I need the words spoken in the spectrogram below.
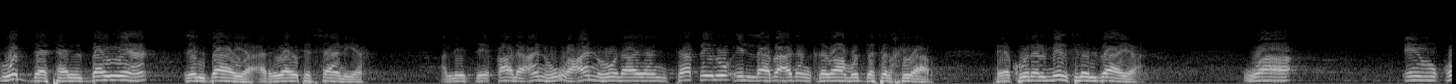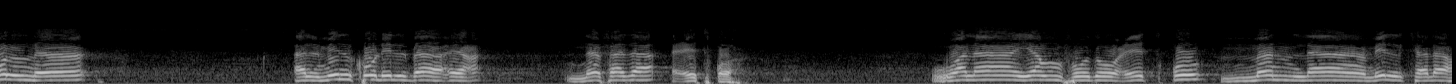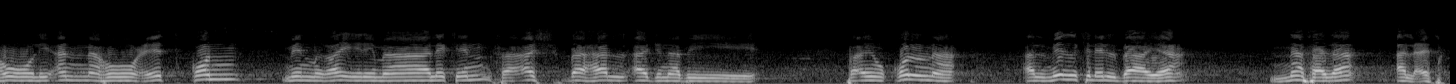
مدة البيع للبايع الرواية الثانية. التي قال عنه وعنه لا ينتقل إلا بعد انقضاء مدة الخيار. فيكون الملك للبايع. وإن قلنا الملك للبائع نفذ عتقه. ولا ينفذ عتق من لا ملك له لأنه عتق من غير مالك فأشبه الأجنبي. فإن قلنا الملك للبايع نفذ العتق.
